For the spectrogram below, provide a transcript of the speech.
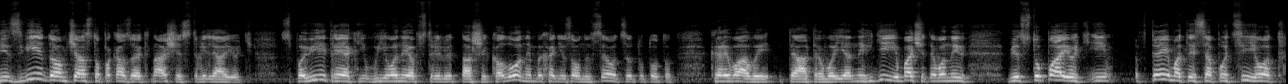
з, відео часто показує, як наші стріляють з повітря, як вони обстрілюють наші колони, механізовані, все оце тут от, кривавий театр воєнних дій. І бачите, вони відступають і втриматися по цій от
